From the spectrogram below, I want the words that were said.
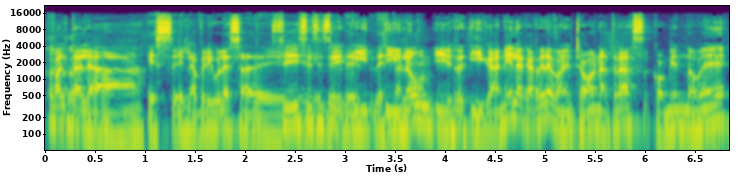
falta la. Es, es la película esa de. Sí, sí, sí, sí. de- de- y, y gané la carrera con el chabón atrás comiéndome.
